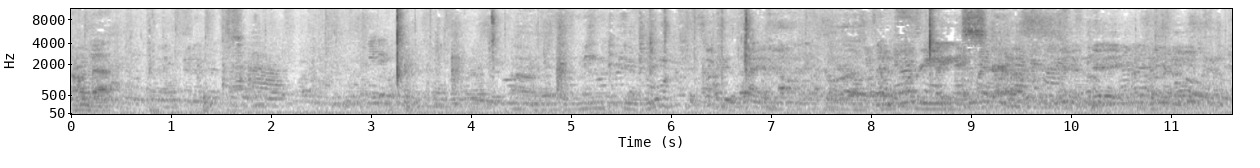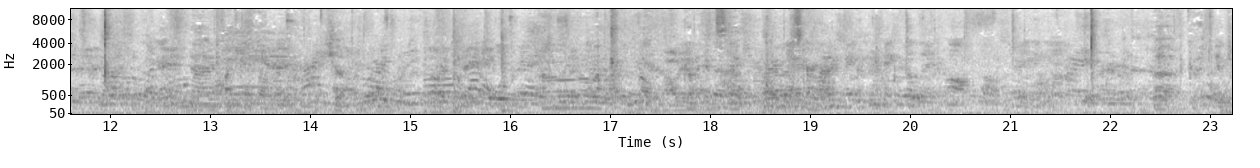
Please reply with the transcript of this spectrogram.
Combat. uh, the main two. Uh, freeze. Sure. Um, oh, go to instant. Discard. Uh, go ahead.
